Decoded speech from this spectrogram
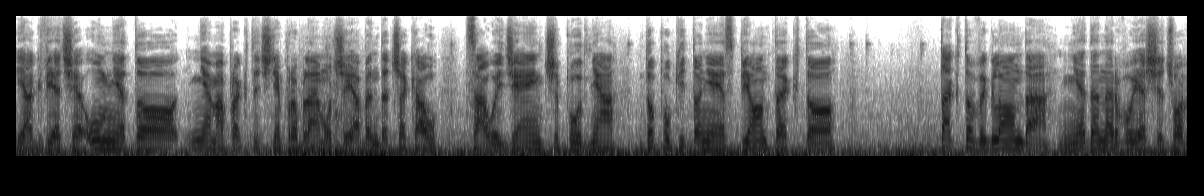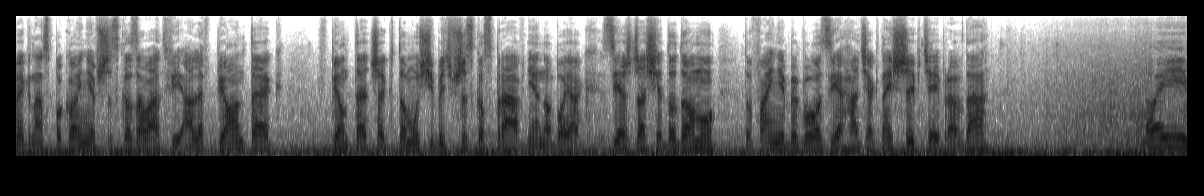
jak wiecie, u mnie to nie ma praktycznie problemu, czy ja będę czekał cały dzień, czy pół dnia. Dopóki to nie jest piątek, to tak to wygląda. Nie denerwuje się człowiek na spokojnie, wszystko załatwi, ale w piątek, w piąteczek to musi być wszystko sprawnie, no bo jak zjeżdża się do domu, to fajnie by było zjechać jak najszybciej, prawda? No i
